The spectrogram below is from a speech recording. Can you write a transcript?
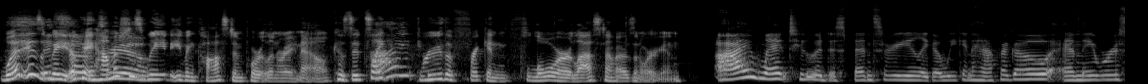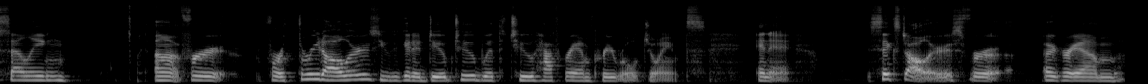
what is wait so okay how much does weed even cost in portland right now because it's like I- through the freaking floor last time i was in oregon I went to a dispensary like a week and a half ago, and they were selling uh, for for three dollars. You could get a doob tube with two half gram pre roll joints in it. Six dollars for a gram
